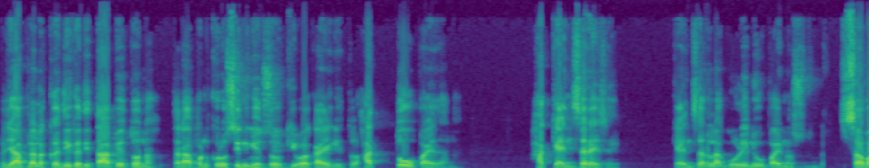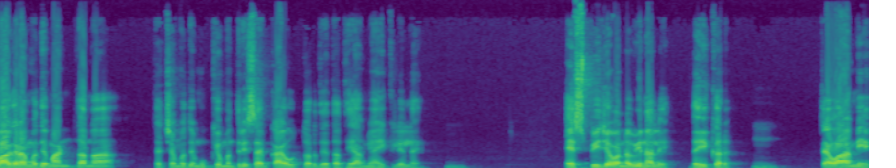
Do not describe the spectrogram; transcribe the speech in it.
म्हणजे आपल्याला कधी कधी ताप येतो ना तर आपण हो. क्रोसिन घेतो. किंवा काय घेतो हा तो उपाय झाला हा कॅन्सर आहे साहेब कॅन्सरला गोळीने उपाय नसतो सभागृहामध्ये मांडताना त्याच्यामध्ये मुख्यमंत्री साहेब काय उत्तर देतात हे आम्ही ऐकलेलं आहे. एस पी जेव्हा नवीन आले दहीकर. तेव्हा आम्ही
